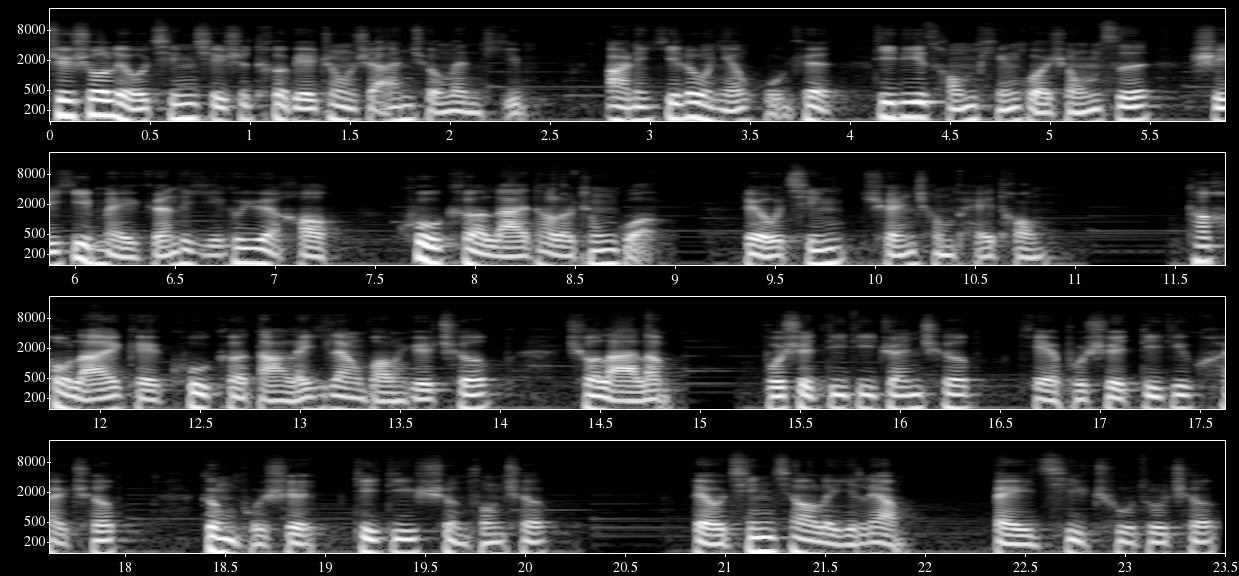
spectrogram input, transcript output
据说柳青其实特别重视安全问题。二零一六年五月，滴滴从苹果融资十亿美元的一个月后，库克来到了中国，柳青全程陪同。他后来给库克打了一辆网约车，车来了，不是滴滴专车，也不是滴滴快车，更不是滴滴顺风车，柳青叫了一辆北汽出租车。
